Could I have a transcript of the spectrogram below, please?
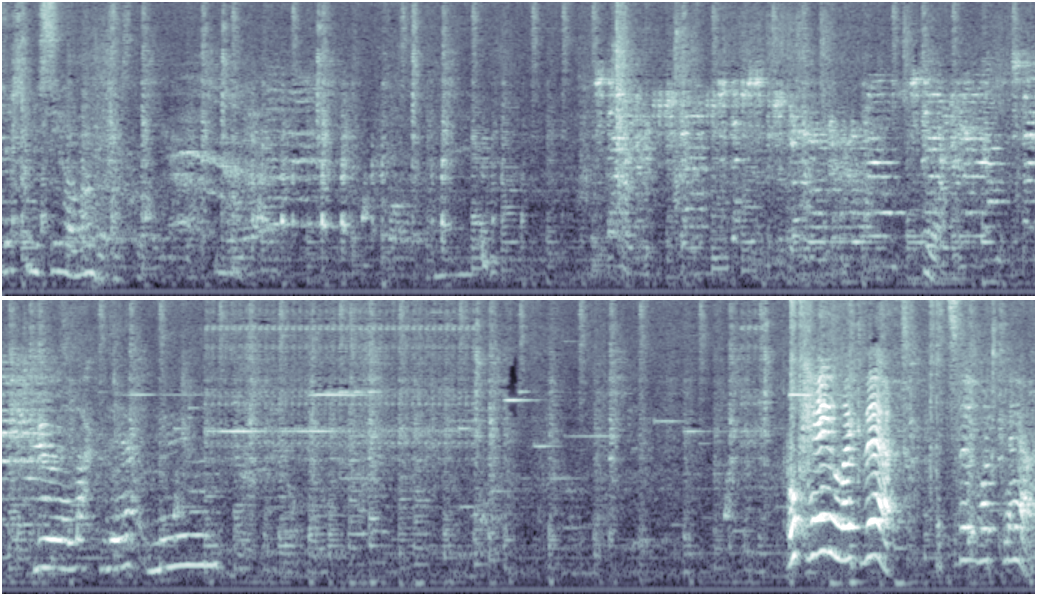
Just gonna see how long it. Okay, like that. That's it, like that.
